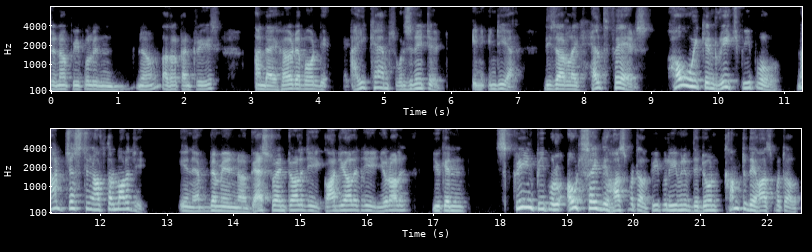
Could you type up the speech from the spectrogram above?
you know people in you know other countries. And I heard about the eye camps originated in India. These are like health fairs. How we can reach people, not just in ophthalmology, in abdomen, uh, gastroenterology, cardiology, neurology. You can screen people outside the hospital, people even if they don't come to the hospital.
